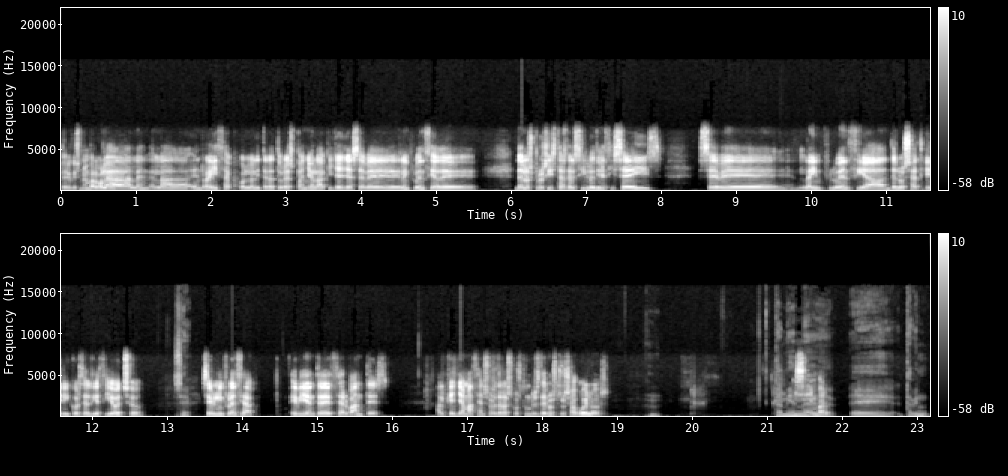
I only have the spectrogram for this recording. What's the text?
pero que sin embargo la, la- la enraiza con la literatura española. Aquí ya, ya se ve la influencia de, de los prosistas del siglo XVI, se ve la influencia de los satíricos del XVIII, Sí, se ve la influencia evidente de Cervantes, al que llama censor de las costumbres de nuestros abuelos. también, Y sin eh, embargo- eh, también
